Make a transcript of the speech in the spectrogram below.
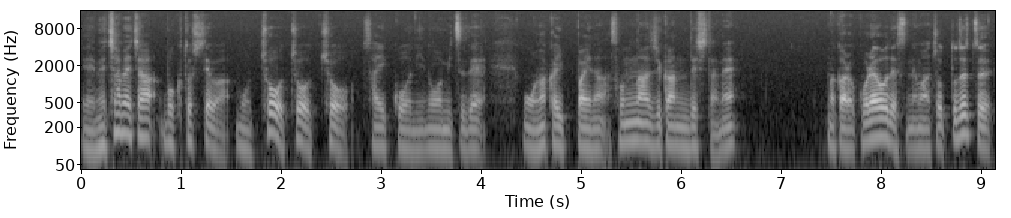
えー、めちゃめちゃ僕としてはもう超超超最高に濃密でもうお腹いっぱいなそんな時間でしたね。だからこれをですね、まあ、ちょっとずつ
